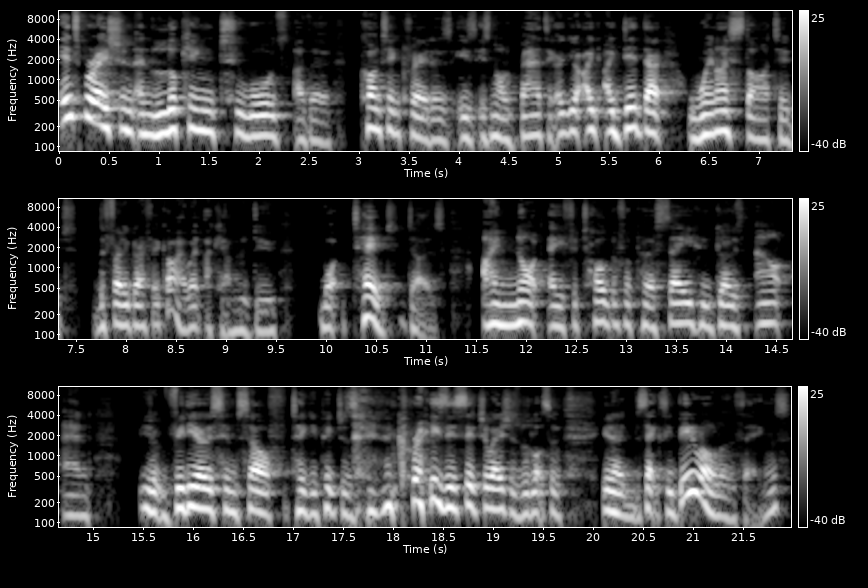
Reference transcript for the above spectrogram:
Inspiration and looking towards other content creators is, is not a bad thing. You know, I, I did that when I started the photographic eye. I went, okay, I'm going to do what Ted does. I'm not a photographer per se who goes out and you know videos himself taking pictures in crazy situations with lots of you know sexy b-roll and things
